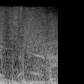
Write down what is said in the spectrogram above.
剣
